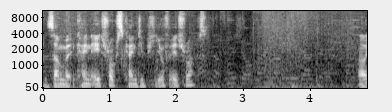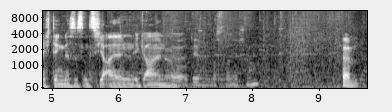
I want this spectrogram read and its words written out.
Jetzt haben wir kein Aatrox, kein TP auf Aatrox. Aber ich denke, das ist uns hier allen egal, ne? Äh, den muss man nicht, ne? Ähm.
